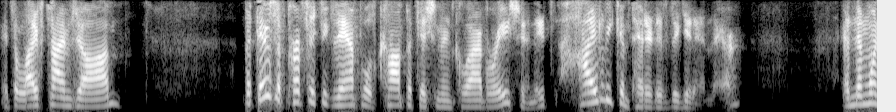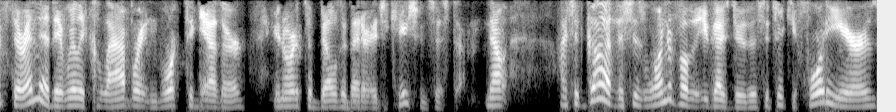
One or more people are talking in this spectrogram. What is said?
It's a lifetime job. But there's a perfect example of competition and collaboration. It's highly competitive to get in there. And then once they're in there, they really collaborate and work together in order to build a better education system. Now, I said, God, this is wonderful that you guys do this. It took you 40 years,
